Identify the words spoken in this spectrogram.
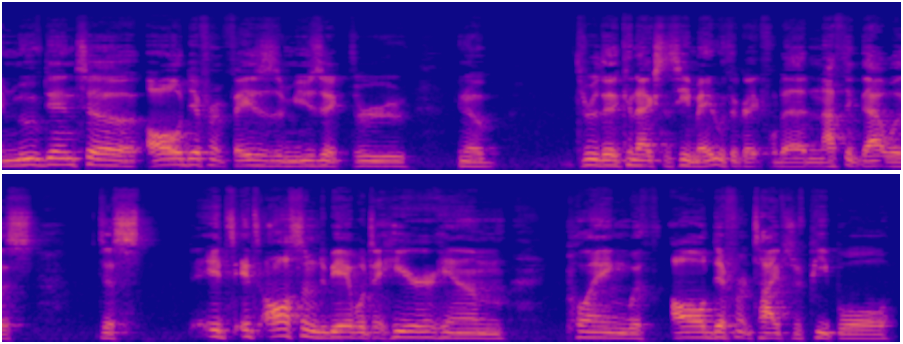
and moved into all different phases of music through you know through the connections he made with the Grateful Dead, and I think that was just it's it's awesome to be able to hear him playing with all different types of people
